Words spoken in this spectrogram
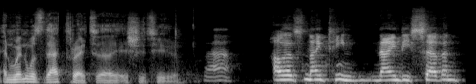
And when was that threat uh, issued to you? wow. Oh, that's 1997.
